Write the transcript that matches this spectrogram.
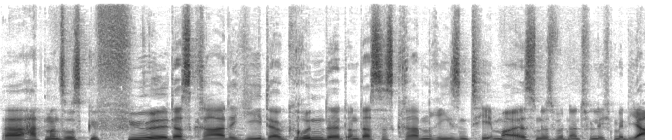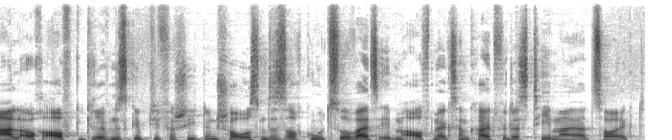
äh, hat man so das Gefühl, dass gerade jeder gründet und dass das gerade ein Riesenthema ist. Und es wird natürlich medial auch aufgegriffen. Es gibt die verschiedenen Shows und das ist auch gut so, weil es eben Aufmerksamkeit für das Thema erzeugt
